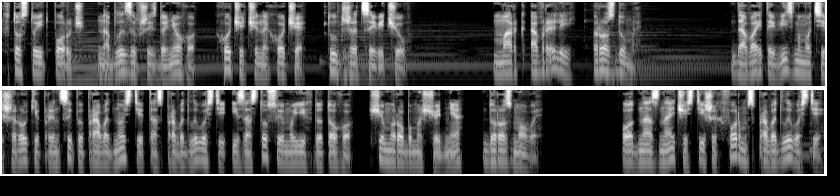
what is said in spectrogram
хто стоїть поруч, наблизившись до нього, хоче чи не хоче, тут же це відчув. Марк Аврелій роздуми. Давайте візьмемо ці широкі принципи праведності та справедливості і застосуємо їх до того, що ми робимо щодня, до розмови. Одна з найчастіших форм справедливості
